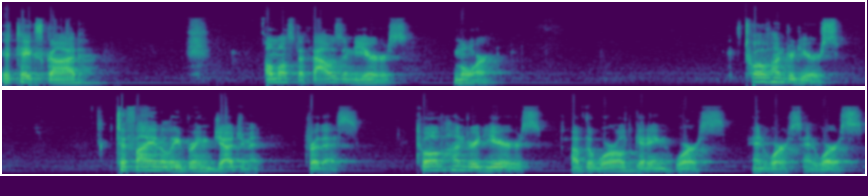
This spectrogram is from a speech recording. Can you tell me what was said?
it takes God almost a thousand years more, 1200 years, to finally bring judgment for this. 1200 years of the world getting worse and worse and worse,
